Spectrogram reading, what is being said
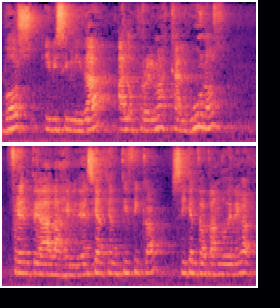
voz y visibilidad a los problemas que algunos frente a las evidencias científicas siguen tratando de negar.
